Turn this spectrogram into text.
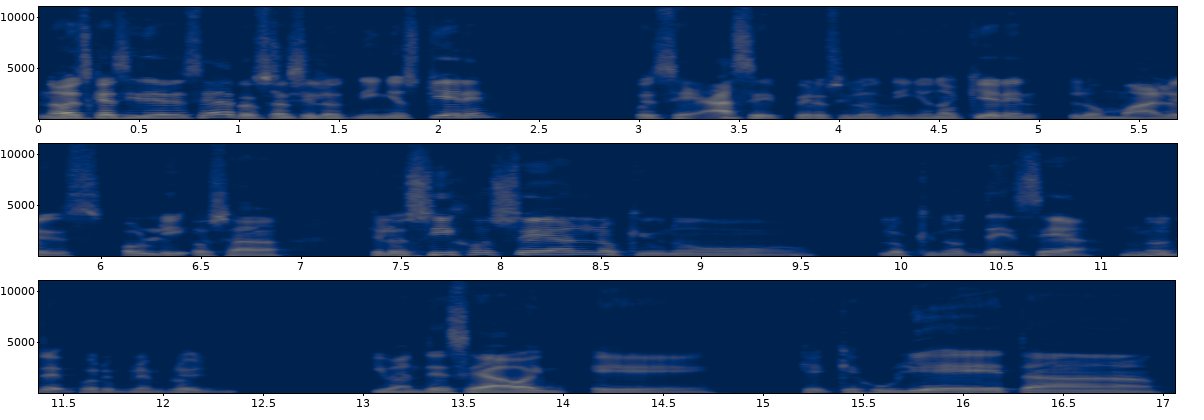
No, es que así debe ser. O sea, Sí, si sí, los sí. niños quieren, pues se hace. Pero si los niños no quieren, lo malo es, obli- o sea, que los hijos sean lo que uno, lo que uno desea. Uno Ujú. de- por ejemplo, Iván deseaba eh, que, que Julieta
